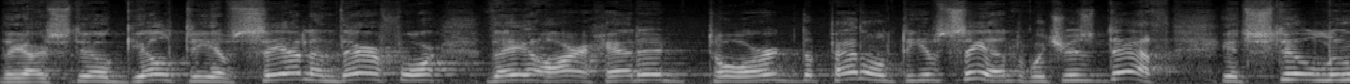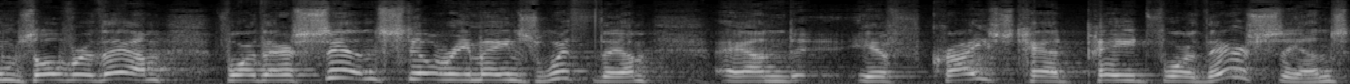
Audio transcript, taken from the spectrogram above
They are still guilty of sin, and therefore they are headed toward the penalty of sin, which is death. It still looms over them, for their sin still remains with them. And if Christ had paid for their sins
